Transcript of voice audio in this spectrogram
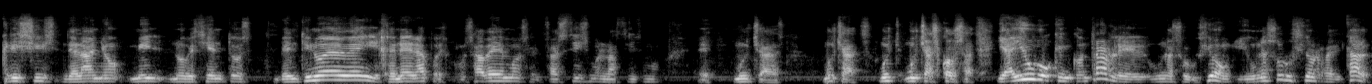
crisis del año 1929 y genera, pues como sabemos, el fascismo, el nazismo, eh, muchas muchas, muchas cosas. Y ahí hubo que encontrarle una solución, y una solución radical.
